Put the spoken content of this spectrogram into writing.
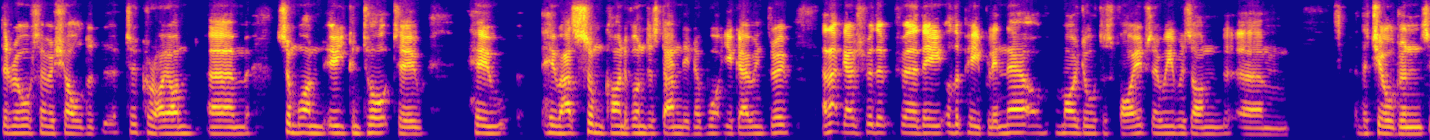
They're also a shoulder to cry on. Um, someone who you can talk to, who who has some kind of understanding of what you're going through, and that goes for the for the other people in there. My daughter's five, so we was on um, the children's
